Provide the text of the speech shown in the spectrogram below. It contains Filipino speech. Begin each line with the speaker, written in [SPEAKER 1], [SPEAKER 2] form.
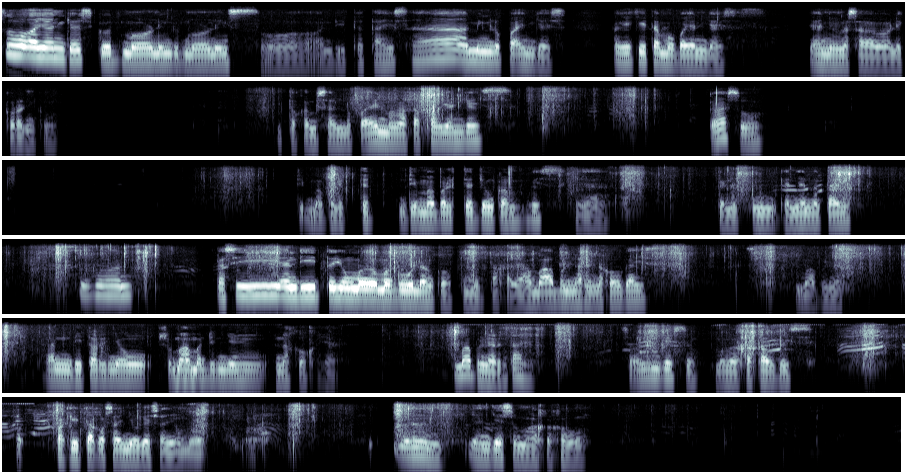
[SPEAKER 1] So, ayan guys, good morning, good morning. So, andito tayo sa aming lupain guys. Nakikita mo ba yan guys? Yan yung nasa likuran ko. Dito kami sa lupain, mga kakao yan guys. Kaso, di mabaliktad, hindi mabaliktad yung cam guys. Kaya, ganyan, ganyan lang tayo. So, kasi andito yung mga magulang ko pumunta. Kaya humabol na rin ako guys. Humabol na. Saka nandito rin yung sumama din yung anak ko. Kaya humabol na rin tayo. So ayan guys. Oh, mga kakao guys. Pa- pakita ko sa inyo guys. Yan yung mga. Yan. Yan guys. Yung mga kakao.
